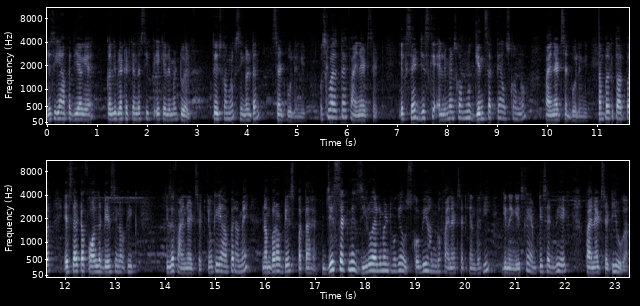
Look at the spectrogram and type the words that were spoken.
जैसे कि यहाँ पर दिया गया है कर्ली ब्रैकेट के अंदर सिर्फ़ एक एलिमेंट ट्वेल्व तो इसको हम लोग सिंगलटन सेट बोलेंगे। उसके बाद आता है फाइनाइट सेट एक सेट जिसके एलिमेंट्स को हम लोग गिन सकते हैं, उसको हम लोग फाइनाइट सेट बोलेंगे। एग्ज़ाम्पल के तौर पर a set of all the days in a week is a finite set क्योंकि यहाँ पर हमें नंबर ऑफ़ डेज़ पता है। जिस सेट में ज़ीरो एलिमेंट हो गया, उसको भी हम लोग फाइनाइट सेट के अंदर ही गिनेंगे, इसलिए एम्प्टी सेट भी एक फाइनाइट सेट ही होगा।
